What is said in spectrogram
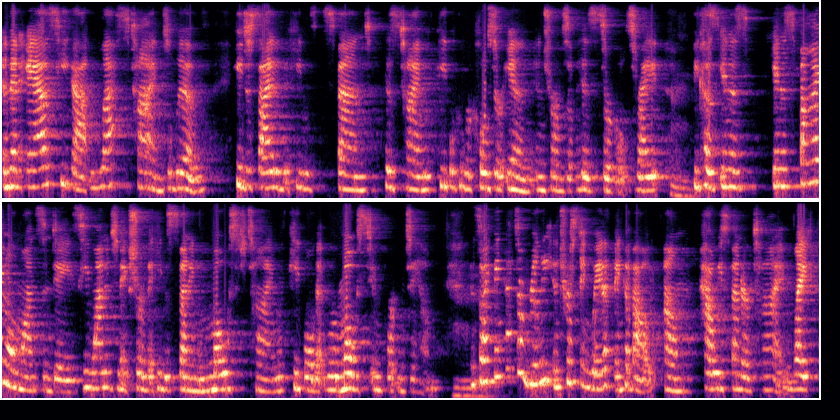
And then as he got less time to live, he decided that he would spend his time with people who were closer in in terms of his circles, right? Mm-hmm. Because in his in his final months and days, he wanted to make sure that he was spending the most time with people that were most important to him. Mm-hmm. And so I think that's a really interesting way to think about um, how we spend our time. Like,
